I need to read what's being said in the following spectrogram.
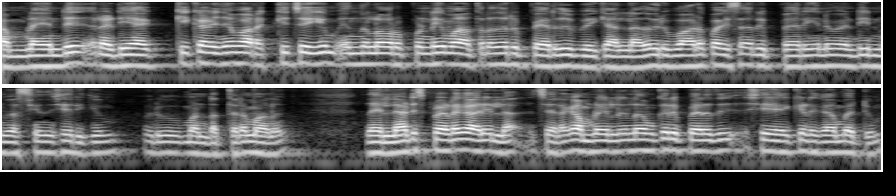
കംപ്ലൈന്റ് റെഡിയാക്കി കഴിഞ്ഞാൽ വർക്ക് ചെയ്യും എന്നുള്ള ഉറപ്പുണ്ടെങ്കിൽ മാത്രം അത് റിപ്പയർ ചെയ്ത് ഉപയോഗിക്കുക. അല്ലാതെ ഒരുപാട് പൈസ റിപ്പയറിങ്ങിന് വേണ്ടി ഇൻവെസ്റ്റ് ചെയ്യുന്നത് ശരിക്കും ഒരു മണ്ടത്തരമാണ്. അത് എല്ലാ ഡിസ്പ്ലേയുടെ കാര്യമില്ല. ചില കംപ്ലൈന്റുകൾ നമുക്ക് റിപ്പയർ ചെയ്ത് ശരിയാക്കി എടുക്കാൻ പറ്റും.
